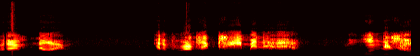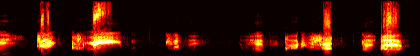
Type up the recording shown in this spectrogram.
I don't know. Get a forensic team in here. I want this whole deck clean. Trooper, you heard what Cody said. Now go!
